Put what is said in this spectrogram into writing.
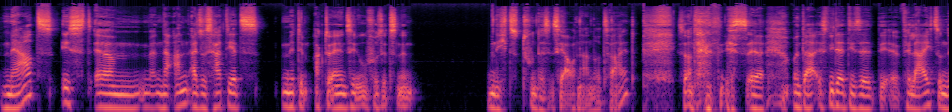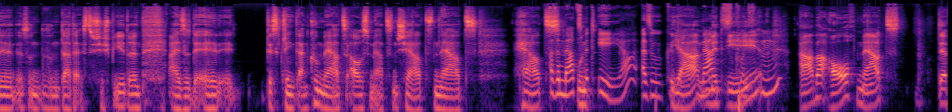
März ist ähm, eine an, also es hat jetzt mit dem aktuellen CDU-Vorsitzenden nichts zu tun. Das ist ja auch eine andere Zeit, sondern ist äh, und da ist wieder diese die, vielleicht so eine so ein, so ein dadaistisches Spiel drin. Also äh, das klingt an Kommerz, Ausmerzen, Scherz, Nerz, Herz. Also März und, mit E, ja? Also ja März mit E, mhm. aber auch März der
